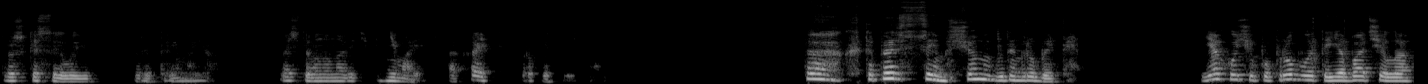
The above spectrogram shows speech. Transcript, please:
Трошки силою перетримаю. Бачите, воно навіть піднімається. Так, хай пропитується. Так, тепер з цим що ми будемо робити? Я хочу попробувати, я бачила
